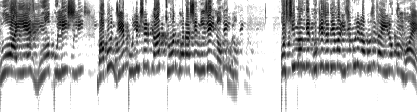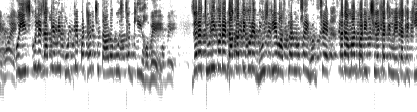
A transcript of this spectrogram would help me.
ভুয়ো আইএস ভুয়ো পুলিশ? ভাবুন যে পুলিশের কাজ চোর ধরা সে নিজেই নকল। পশ্চিমবঙ্গের বুকে যদি আমার স্কুলের অবস্থা এইরকম হয়, ওই স্কুলে যাকে আমি পড়তে পাঠাচ্ছি, তার অবস্থা কি হবে? যারা চুরি করে, ডাকাতি করে, ঘুষ দিয়ে মাস্টার মশাই হচ্ছে, তারা আমার বাড়ির ছেলেটাকে, মেয়েটাকে কি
